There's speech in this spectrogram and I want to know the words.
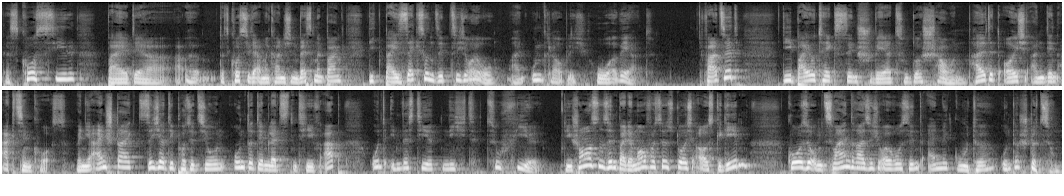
Das Kursziel bei der, äh, das Kursziel der amerikanischen Investmentbank liegt bei 76 Euro. Ein unglaublich hoher Wert. Fazit. Die Biotechs sind schwer zu durchschauen. Haltet euch an den Aktienkurs. Wenn ihr einsteigt, sichert die Position unter dem letzten Tief ab und investiert nicht zu viel. Die Chancen sind bei der Morphosis durchaus gegeben. Kurse um 32 Euro sind eine gute Unterstützung.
